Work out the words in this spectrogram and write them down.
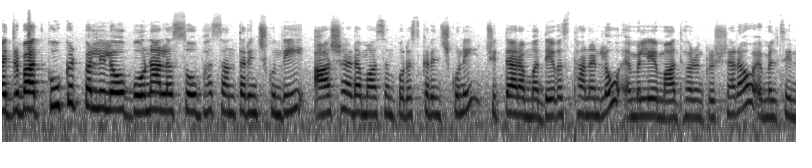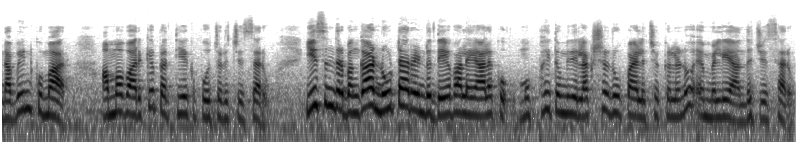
హైదరాబాద్ కూకట్పల్లిలో బోనాల శోభ సంతరించుకుంది. ఆషాఢ మాసం పురస్కరించుకుని చిత్తారమ్మ దేవస్థానంలో ఎమ్మెల్యే మాధవరం కృష్ణారావు ఎమ్మెల్సీ నవీన్ కుమార్ అమ్మవారికి ప్రత్యేక పూజలు చేశారు. ఈ సందర్భంగా నూట రెండు దేవాలయాలకు ముప్పై తొమ్మిది లక్షల రూపాయల చెక్కులను ఎమ్మెల్యే అందజేశారు.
